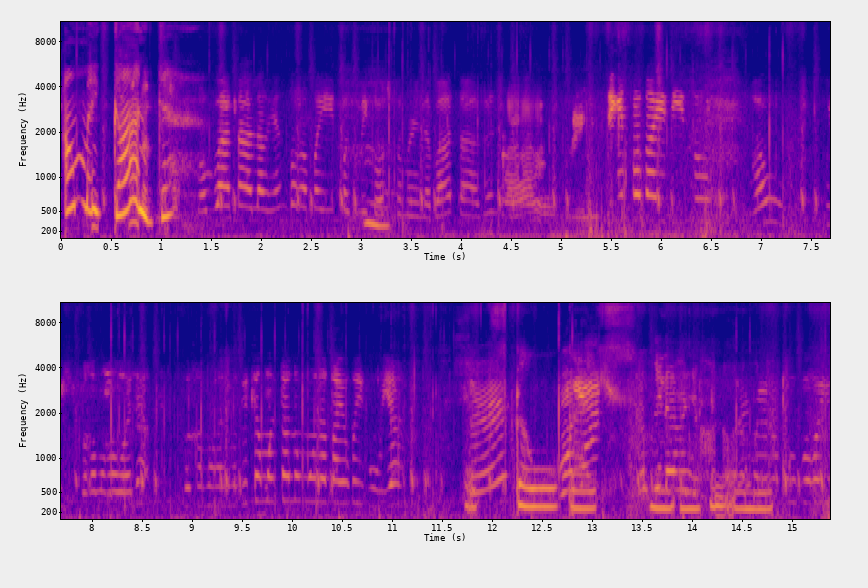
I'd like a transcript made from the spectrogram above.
Oh my God! mabata lang yan. Baka may may customer na bata. Ganun. Ah, okay. Tingin pa tayo dito. Wow. Uy, baka makawala. Baka makawala. Wait lang, magtanong muna tayo kay kuya. Sir? Let's go guys. May ano ano naman ito. Ano ano?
